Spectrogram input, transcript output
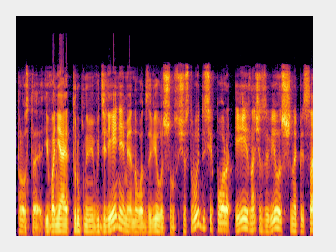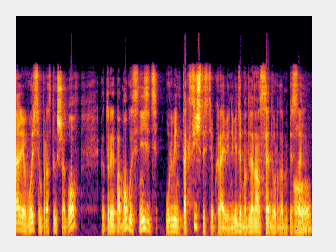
просто и воняет трупными выделениями. Но вот The Village, он существует до сих пор. И, значит, The Village написали 8 простых шагов, которые помогут снизить уровень токсичности в крови. Видимо, для нас с Эдвардом писали. Oh.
